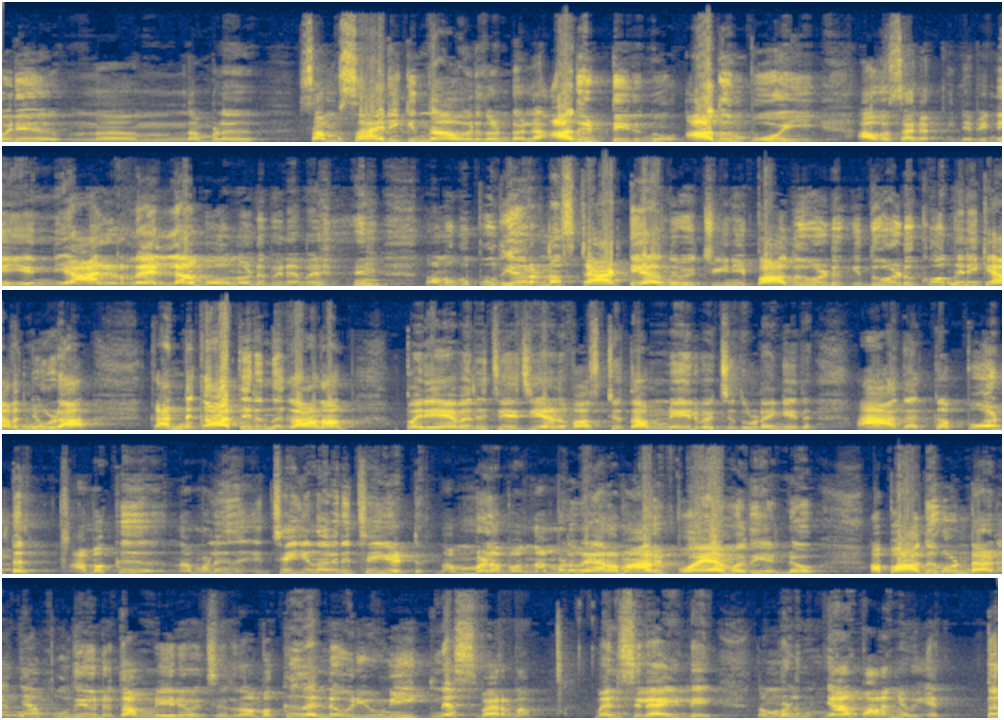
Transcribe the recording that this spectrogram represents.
ഒരു നമ്മൾ സംസാരിക്കുന്ന ആ ഒരു ഇതുണ്ടല്ലോ അതിട്ടിരുന്നു അതും പോയി. അവസാനം പിന്നെ പിന്നെ ഞാൻ ഇടുന്ന എല്ലാം പോകുന്നുണ്ട് പിന്നെ നമുക്ക് പുതിയൊരെണ്ണം സ്റ്റാർട്ട് ചെയ്യാന്ന് വെച്ചു. ഇനിയിപ്പോൾ അതും എടുക്കും ഇതും എടുക്കുമെന്ന് എനിക്ക് അറിഞ്ഞൂടാ. കണ്ട് കാത്തിരുന്ന് കാണാം. അപ്പോൾ രേവതി ചേച്ചിയാണ് ഫസ്റ്റ് തമ്മനയിൽ വെച്ച് തുടങ്ങിയത്. ആ അതൊക്കെ പോട്ട്. നമുക്ക് നമ്മൾ ചെയ്യണവർ ചെയ്യട്ടെ. നമ്മളപ്പോൾ നമ്മൾ വേറെ മാറിപ്പോയാൽ മതിയല്ലോ. അപ്പോൾ അതുകൊണ്ടാണ് ഞാൻ പുതിയൊരു തമ്മനയിൽ വെച്ചത്. നമുക്ക് തന്നെ ഒരു യുണീക്നെസ് വരണം. മനസ്സിലായില്ലേ? നമ്മൾ ഞാൻ പറഞ്ഞു എത്ര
